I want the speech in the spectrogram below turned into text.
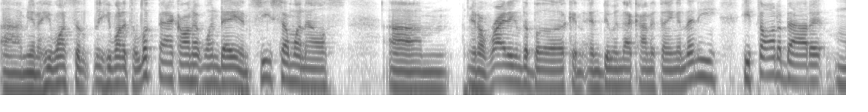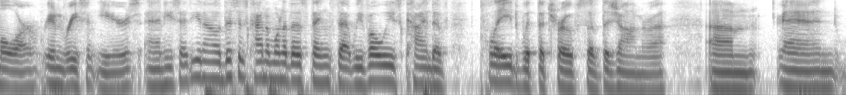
Um, you know, he wants to he wanted to look back on it one day and see someone else, um, you know, writing the book and, and doing that kind of thing. And then he he thought about it more in recent years, and he said, you know, this is kind of one of those things that we've always kind of played with the tropes of the genre, um, and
